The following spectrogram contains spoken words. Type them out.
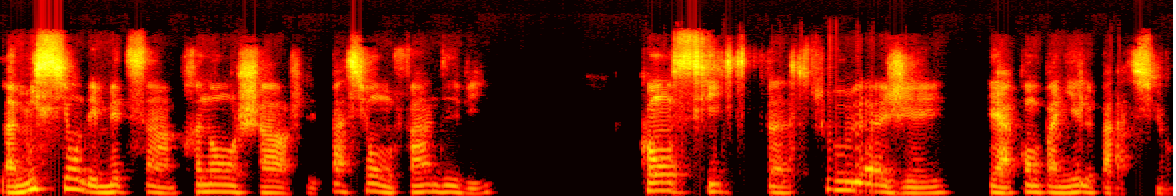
La mission des médecins prenant en charge les patients en fin de vie consiste à soulager et accompagner le patient.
